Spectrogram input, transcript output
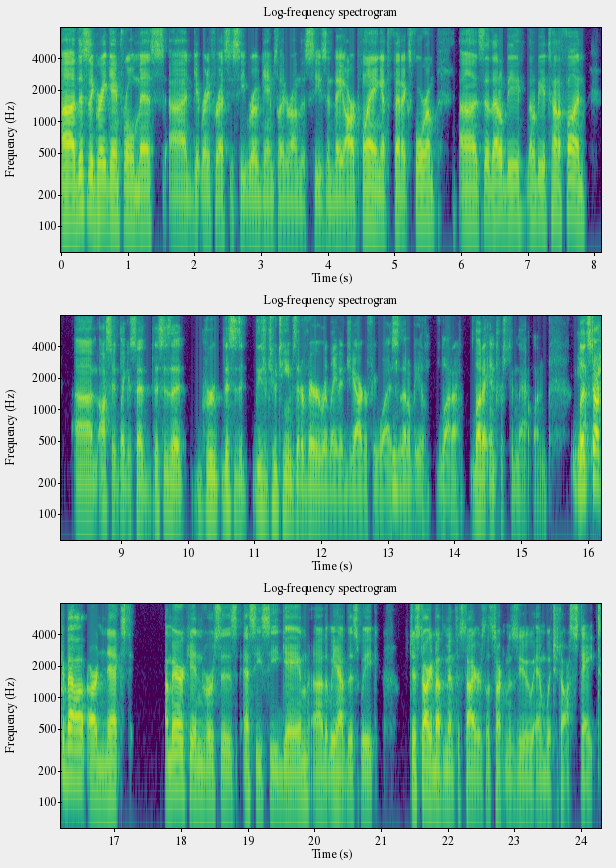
Uh, this is a great game for Ole Miss. Uh, get ready for SEC road games later on this season. They are playing at the FedEx Forum, uh, so that'll be that'll be a ton of fun. Um, also, like I said, this is a group. This is a these are two teams that are very related geography wise, mm-hmm. so that'll be a lot of lot of interest in that one. Yeah. Let's talk about our next American versus SEC game uh, that we have this week. Just talking about the Memphis Tigers. Let's talk Mizzou and Wichita State.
